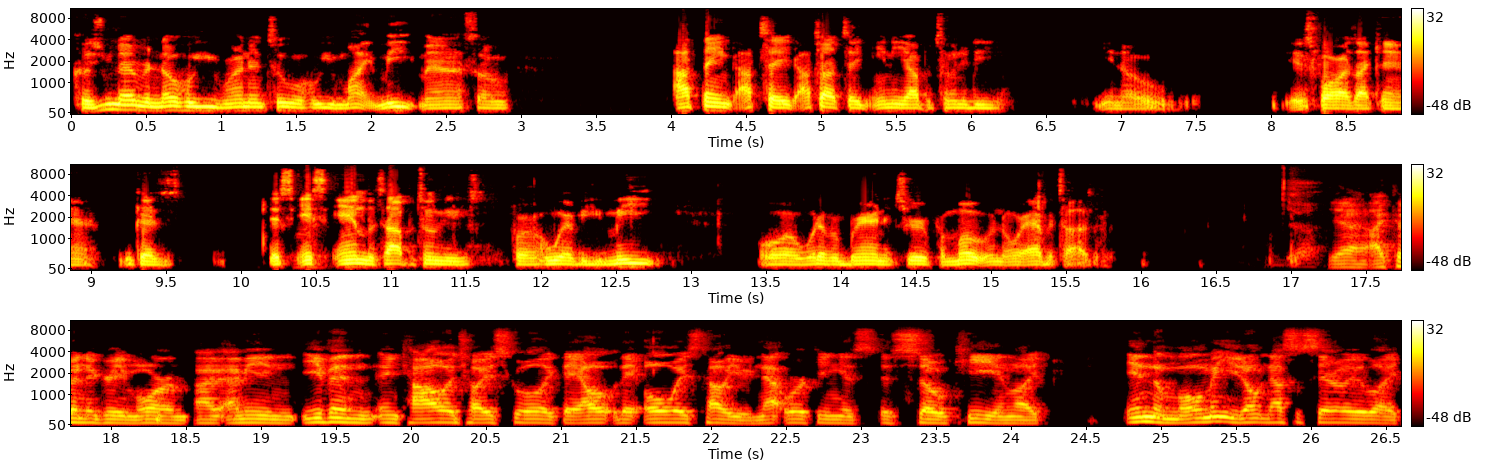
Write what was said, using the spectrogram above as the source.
because you never know who you run into or who you might meet, man. So I think I take I try to take any opportunity, you know, as far as I can because it's it's endless opportunities for whoever you meet or whatever brand that you're promoting or advertising. Yeah. Yeah, I couldn't agree more. I, I mean, even in college, high school, like they al they always tell you networking is is so key, and like in the moment, you don't necessarily like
